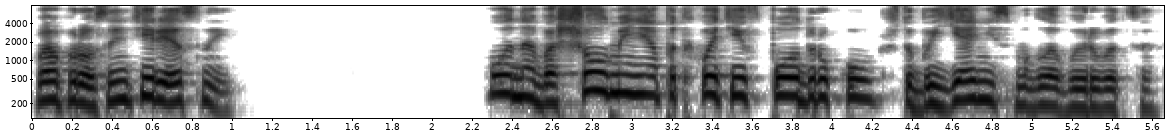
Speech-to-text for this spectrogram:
Вопрос интересный. Он обошел меня, подхватив под руку, чтобы я не смогла вырваться.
